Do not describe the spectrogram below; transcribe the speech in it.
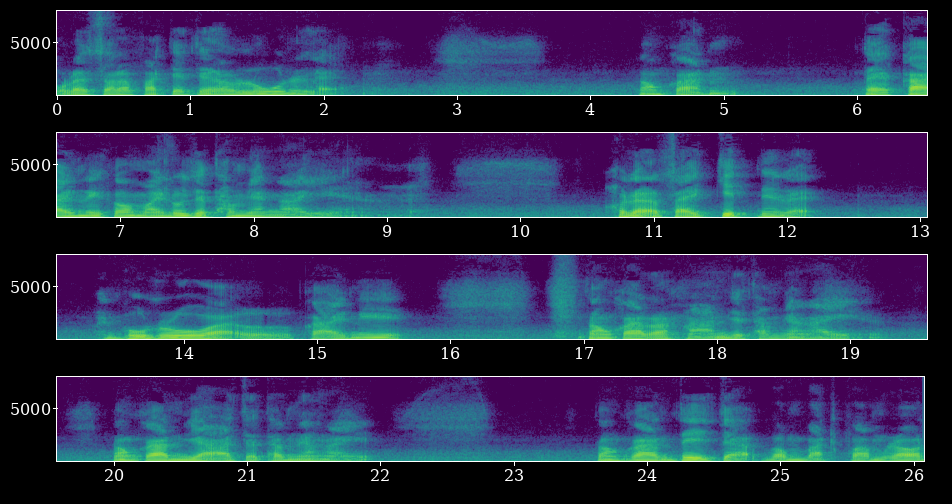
คและสารพัดอย่างที่เรารู้นั่นแหละ ต้องการ แต่กายนี้ก็ไม่รู้จะทำยังไงเขาได้อาศัยจิตนี่แหละ เป็นผู้รู้ว่าเออกายนี้ ต้องการอาหารจะทำยังไง ต้องการยาจะทำยังไง ต้องการที่จะบำบัดความร้อน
